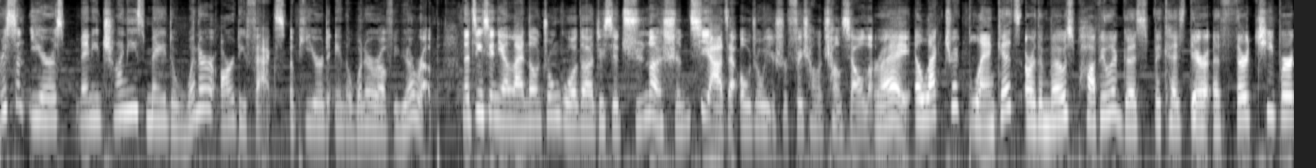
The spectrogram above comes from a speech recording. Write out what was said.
！Recent years, many Chinese-made winter artifacts appeared in the winter of Europe. 那近些年来呢，中国的这些取暖神器啊，在欧洲也是非常的畅销了。Right, electric blankets are the most popular goods because they're a third cheaper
